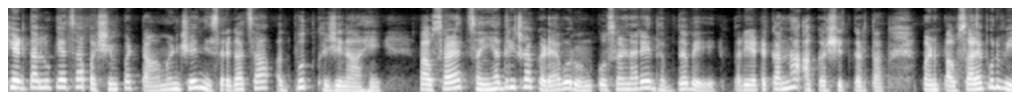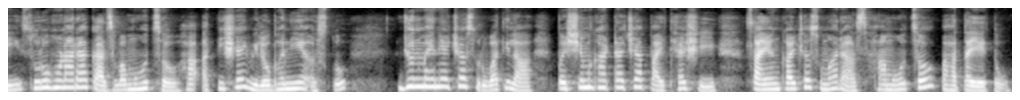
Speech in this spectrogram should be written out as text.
खेड तालुक्याचा पश्चिम पट्टा म्हणजे निसर्गाचा अद्भुत खजिना आहे. पावसाळ्यात सह्याद्रीच्या कड्यावरून कोसळणारे धबधबे पर्यटकांना आकर्षित करतात. पण पावसाळ्यापूर्वी सुरू होणारा काजवा महोत्सव हा अतिशय विलोभनीय असतो. जून महिन्याच्या सुरुवातीला पश्चिम घाटाच्या पायथ्याशी सायंकाळच्या सुमारास हा महोत्सव पाहता येतो.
